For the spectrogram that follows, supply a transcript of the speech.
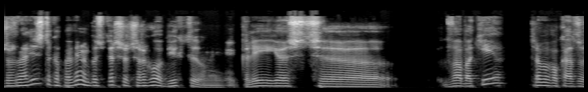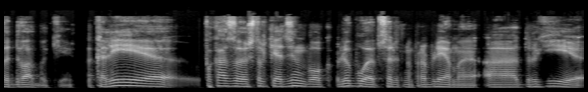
Журналістыка павінна быць першую чаргу аб'ектыўнай. Калі ёсць э, два бакі трэба паказваць два бакі. Калі паказваеш толькі адзін бок любой абсалютна праблемы а другі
